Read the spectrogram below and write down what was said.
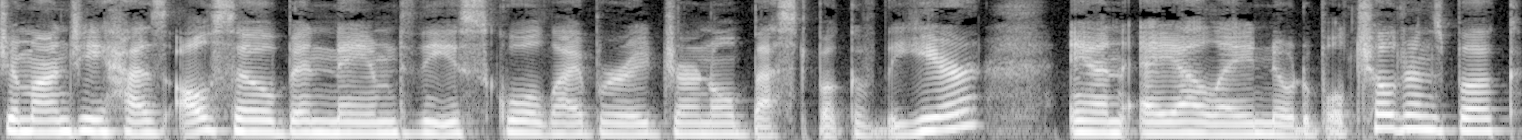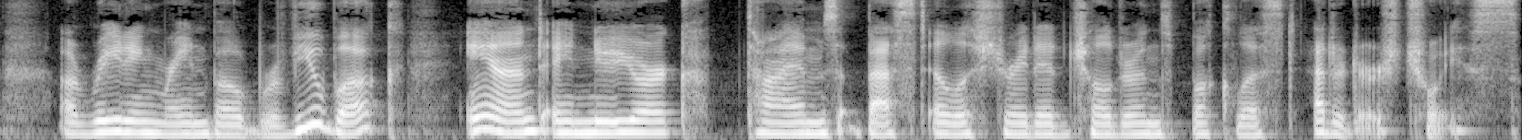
Jumanji has also been named the School Library Journal Best Book of the Year, an ALA Notable Children's Book, a Reading Rainbow Review Book, and a New York Times Best Illustrated Children's Book List Editor's Choice.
